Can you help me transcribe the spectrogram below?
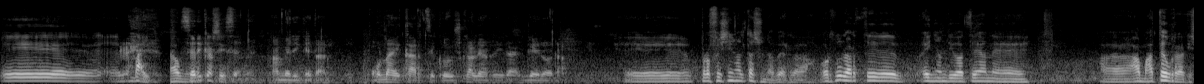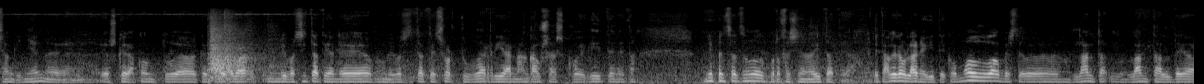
E, bai. Zer ikasi zen Ameriketan? Ona ekartzeko Euskal Herriera, gerora e, profesionaltasuna behar da. Ordu arte, egin handi batean, e, amateurrak izan ginen, e, euskera kontuak, eta ba, unibertsitatean, e, unibertsitate sortu berrian, gauza asko egiten, eta Ni pentsatzen dut profesionalitatea. Eta gero lan egiteko moduak, beste lan, lan taldea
